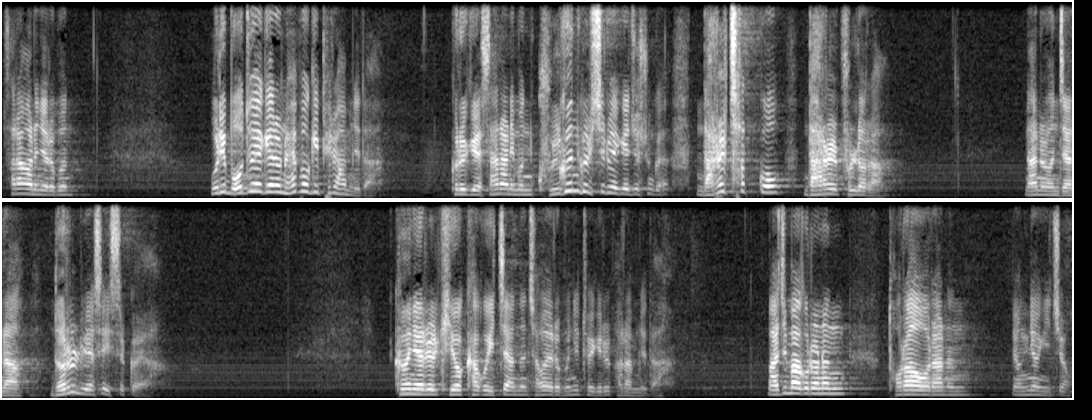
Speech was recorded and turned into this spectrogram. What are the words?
사랑하는 여러분, 우리 모두에게는 회복이 필요합니다. 그러기 위해서 하나님은 굵은 글씨로 얘기해 주신 거예요. 나를 찾고 나를 불러라. 나는 언제나 너를 위해서 있을 거야. 그 은혜를 기억하고 있지 않는 저와 여러분이 되기를 바랍니다. 마지막으로는 돌아오라는 명령이죠.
